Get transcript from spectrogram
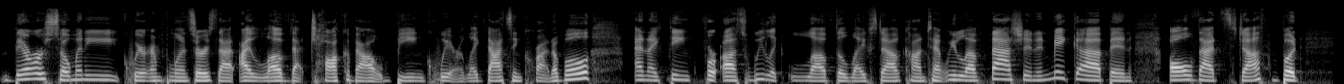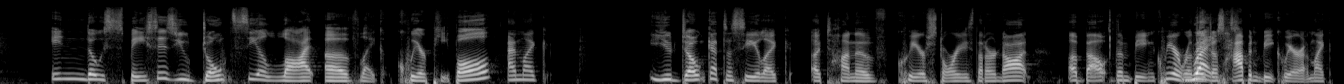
there are so many queer influencers that I love that talk about being queer. Like that's incredible. And I think for us, we like love the lifestyle content. We love fashion and makeup and all that stuff. But in those spaces, you don't see a lot of like queer people. and like you don't get to see like a ton of queer stories that are not about them being queer where Right. they just happen to be queer and like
